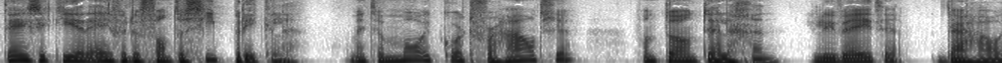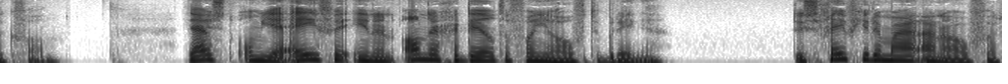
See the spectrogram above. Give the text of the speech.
Deze keer even de fantasie prikkelen. Met een mooi kort verhaaltje van Toon Tellegen. Jullie weten, daar hou ik van. Juist om je even in een ander gedeelte van je hoofd te brengen. Dus geef je er maar aan over.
